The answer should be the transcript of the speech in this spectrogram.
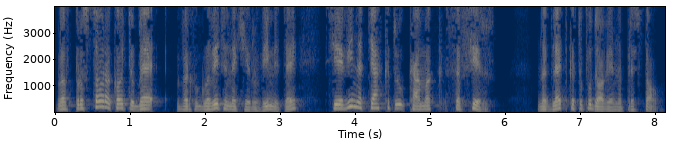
В простора, който бе върху главите на херовимите, се яви на тях като камък сафир, наглед като подобие на престол.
